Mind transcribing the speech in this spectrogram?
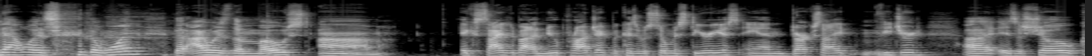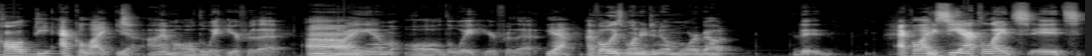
that was the one that I was the most um, excited about a new project because it was so mysterious and dark side featured uh, is a show called The Acolyte. Yeah, I'm all the way here for that. Um, I am all the way here for that. yeah. I've always wanted to know more about the. acolytes. We see acolytes. It's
